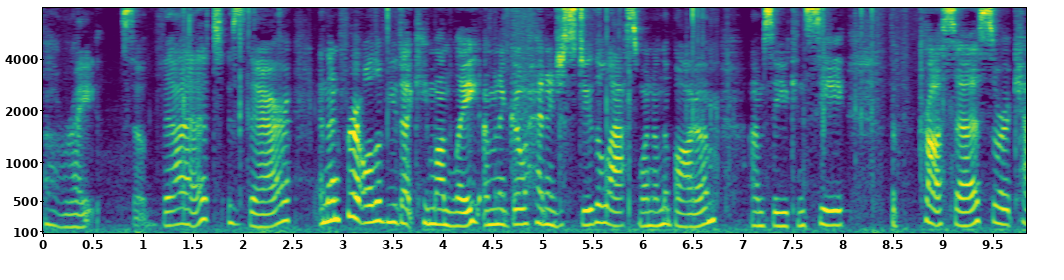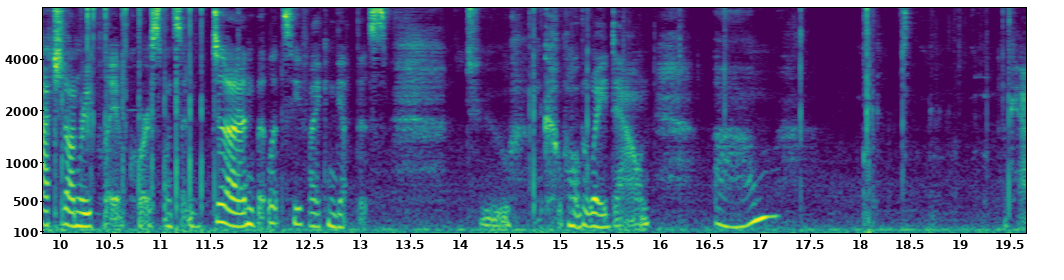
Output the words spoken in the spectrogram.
All right, so that is there. And then for all of you that came on late, I'm gonna go ahead and just do the last one on the bottom um, so you can see the process or catch it on replay, of course, once I'm done. But let's see if I can get this to go all the way down. Um, okay,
